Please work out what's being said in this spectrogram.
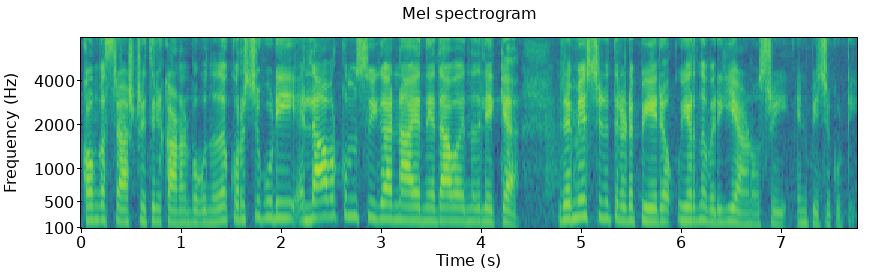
കോൺഗ്രസ് രാഷ്ട്രീയത്തിൽ കാണാൻ പോകുന്നത്? കുറച്ചുകൂടി എല്ലാവർക്കും സ്വീകാര്യനായ നേതാവ് എന്നതിലേക്ക് രമേശ് ചെന്നിത്തലയുടെ പേര് ഉയർന്നു വരികയാണോ ശ്രീ എൻ പി ചെക്കുട്ടി?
